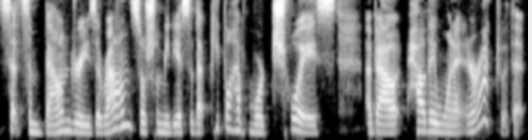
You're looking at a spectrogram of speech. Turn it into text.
set some boundaries around social media so that people have more choice about how they want to interact with it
